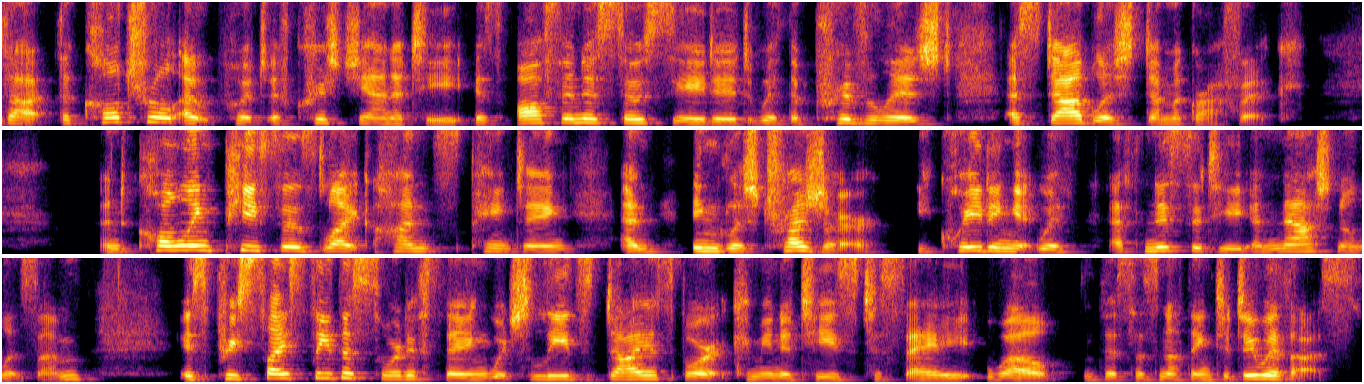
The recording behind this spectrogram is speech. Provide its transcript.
that the cultural output of Christianity is often associated with a privileged, established demographic. And calling pieces like Hunt's painting an English treasure, equating it with ethnicity and nationalism, is precisely the sort of thing which leads diasporic communities to say, well, this has nothing to do with us.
